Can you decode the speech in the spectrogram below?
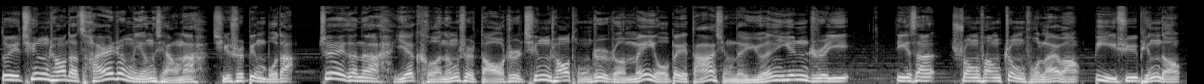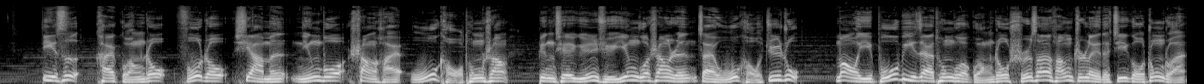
对清朝的财政影响呢，其实并不大。这个呢，也可能是导致清朝统治者没有被打醒的原因之一。第三，双方政府来往必须平等。第四，开广州、福州、厦门、宁波、上海五口通商，并且允许英国商人在五口居住，贸易不必再通过广州十三行之类的机构中转。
